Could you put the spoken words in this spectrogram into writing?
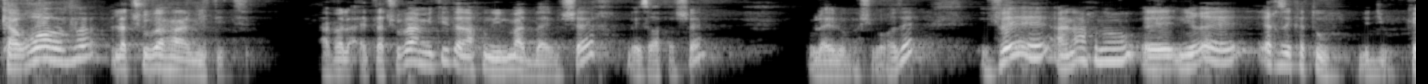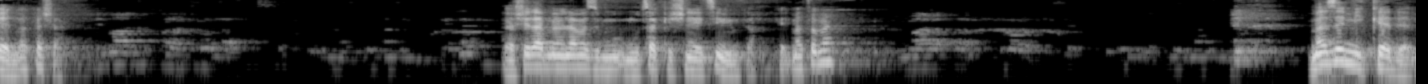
קרוב לתשובה האמיתית. אבל את התשובה האמיתית אנחנו נלמד בהמשך, בעזרת השם, אולי לא בשיעור הזה, ואנחנו אה, נראה איך זה כתוב בדיוק. כן, בבקשה. והשאלה למה זה מוצג כשני עצים אם ככה. כן, מה אתה אומר? מה זה מקדם?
